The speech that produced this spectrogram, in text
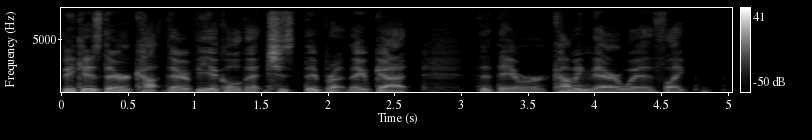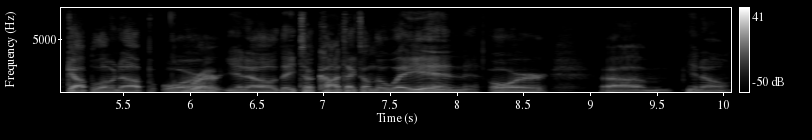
because their co- their vehicle that just they brought they've got that they were coming there with like got blown up or Right. you know they took contact on the way in or um you know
